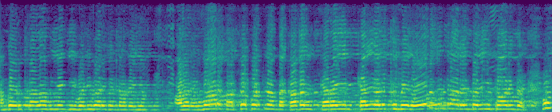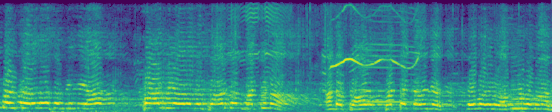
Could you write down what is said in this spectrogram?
அங்கு ஒரு களம் இயங்கி வெளிவருகின்றதையும் அவர் எவ்வாறு கஷ்டப்பட்டு அந்த கடல் கரையில் கைகளுக்கு மேல் ஓடுகின்றார் என்பதையும் பாருங்கள். உங்கள் பிரதோஷம் இல்லையா? பார்வையாளர்கள் பார்ப்பது மட்டுமா? அந்த சட்ட பட்ட கலைஞர் எவ்வளவு அபூர்வமாக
